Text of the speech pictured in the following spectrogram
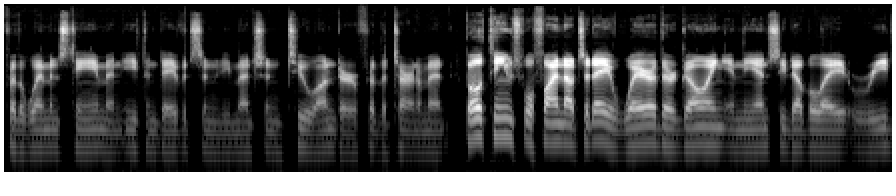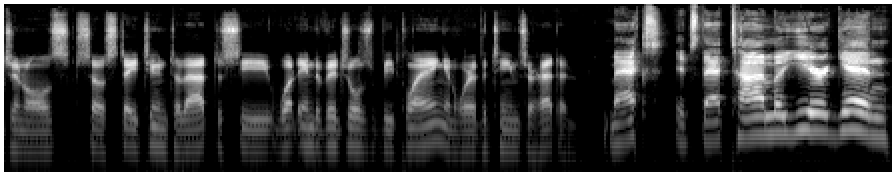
for the women's team and Ethan Davidson, you mentioned two under for the tournament. Both teams will find out today where they're going in the NCAA regionals. So stay tuned to that to see what individuals will be playing and where the teams are headed. Max, it's that time of year again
